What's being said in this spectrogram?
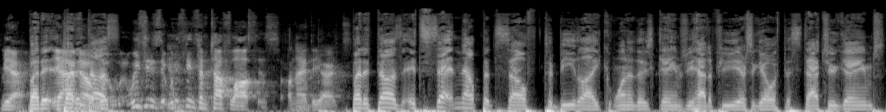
Yeah, But it- yeah, but it does- We, have seen we've seen some tough losses on the yards. But it does. It's setting up itself to be like one of those games we had a few years ago with the statue games,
